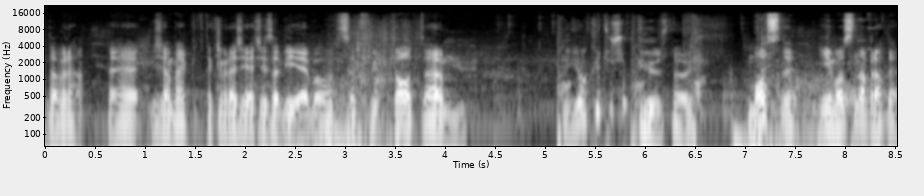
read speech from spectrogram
Dobra, e, ziomek, w takim razie ja cię zabiję, bo chcę twój totem. Jaki ty szybki jesteś. Mocny. I mocny naprawdę.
